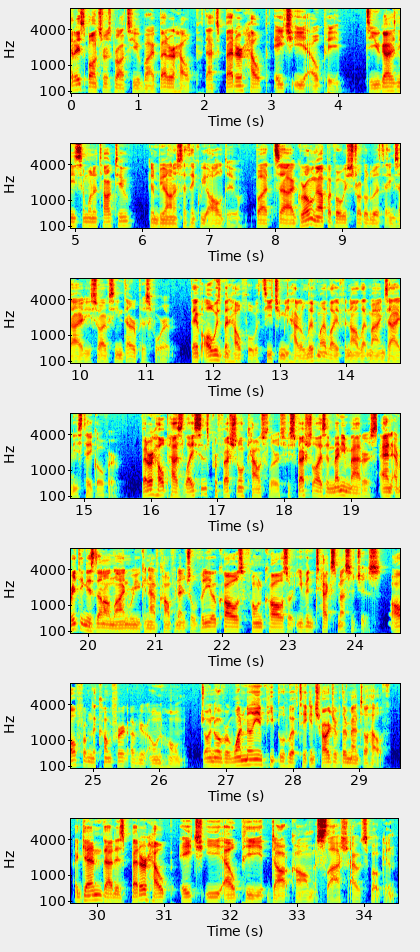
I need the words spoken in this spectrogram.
Today's sponsor is brought to you by BetterHelp. That's BetterHelp, H E L P. Do you guys need someone to talk to? Gonna be honest, I think we all do. But uh, growing up, I've always struggled with anxiety, so I've seen therapists for it. They've always been helpful with teaching me how to live my life and not let my anxieties take over. BetterHelp has licensed professional counselors who specialize in many matters, and everything is done online where you can have confidential video calls, phone calls, or even text messages, all from the comfort of your own home. Join over 1 million people who have taken charge of their mental health. Again, that is betterhelp, H-E-L-P dot com slash outspoken.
